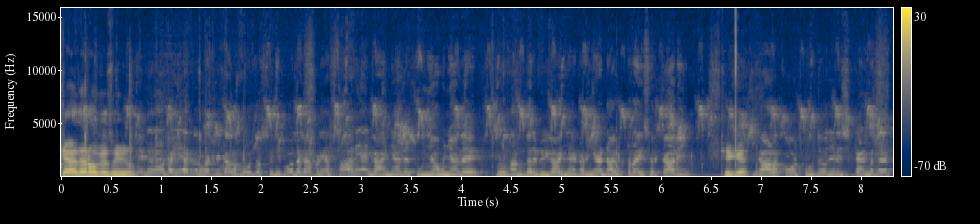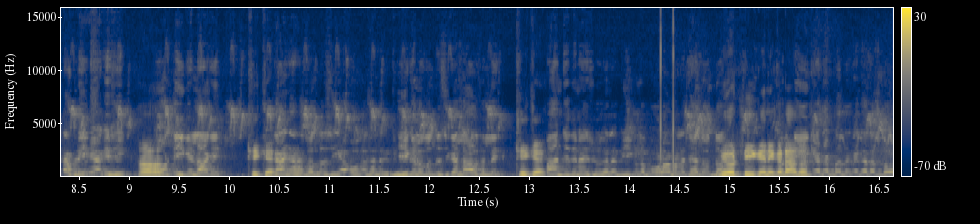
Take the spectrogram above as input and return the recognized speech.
ਕਿਆ ਦਿਨ ਹੋ ਗਏ ਸੂਈ ਨੂੰ। ਇਹਨੇ ਨਾ ਬਈ ਯਾਰ ਤੈਨੂੰ ਇੱਕ ਗੱਲ ਹੋਰ ਦੱਸਣੀ ਭੁੱਲ ਗਿਆ ਆਪਣੀਆਂ ਸਾਰੀਆਂ ਗਾਈਆਂ ਦੇ ਸੂਈਆਂ ਹੋਈਆਂ ਦੇ ਅੰਦਰ ਵੀ ਗਾਈਆਂ ਖੜੀਆਂ ਡਾਕਟਰ ਆਈ ਸਰਕਾਰੀ। ਠੀਕ ਹੈ। ਗਲ ਘੋਟੂ ਤੇ ਉਹ ਜਿਹੜੀ ਸਕੈਨ ਤੇ ਢਫੜੀ ਨਹੀਂ ਆ ਗਈ ਸੀ। ਉਹ ਟੀਕੇ ਲਾ ਗਏ ਠੀਕ ਹੈ। ਗਾਈਆਂ ਦਾ ਦੁੱਧ ਸੀਗਾ ਉਹਦੇ ਥੱਲੇ ਵੀ 20 ਕਿਲੋ ਦੁੱਧ ਸੀਗਾ ਲਾਲ ਥੱਲੇ। ਠੀਕ ਹੈ। ਪੰਜ ਦਿਨਾਂ ਸੂ ਥੱਲੇ 20 ਕਿਲੋ ਬੋਲਾ ਮਤਲਬ ਚਾਹੇ ਦੁੱਧ ਵੀ ਉਹ ਟੀਕੇ ਨੇ ਘਟਾ ਦਾ ਟੀਕੇ ਤਾਂ ਮੰਨ ਕੇ ਚੱਲ ਦੋ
